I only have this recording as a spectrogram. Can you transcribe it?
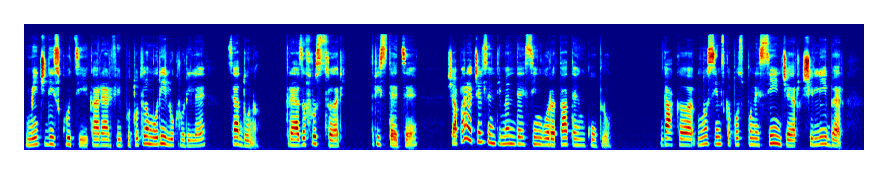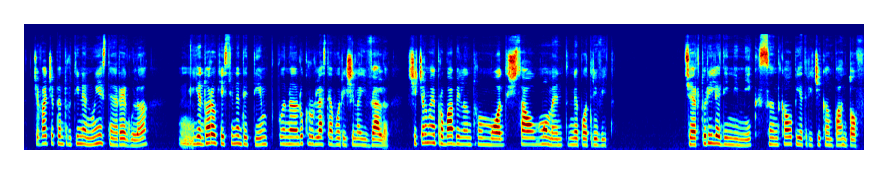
mici discuții care ar fi putut lămuri lucrurile se adună, creează frustrări, tristețe și apare acel sentiment de singurătate în cuplu. Dacă nu simți că poți spune sincer și liber ceva ce pentru tine nu este în regulă, e doar o chestiune de timp până lucrurile astea vor ieși la iveală și cel mai probabil într-un mod sau moment nepotrivit. Certurile din nimic sunt ca o pietricică în pantof.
